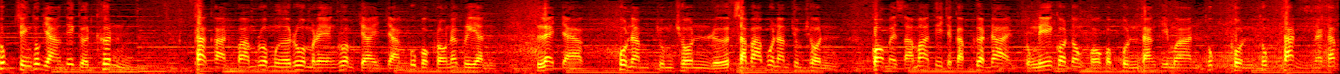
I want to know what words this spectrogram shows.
ทุกสิ่งทุกอย่างที่เกิดขึ้น ถ้าขาดความร่วมมือร่วมแรงร่วมใจจากผู้ปกครองนักเรียน และจากผู้นำชุมชน หรือสภาผู้นำชุมชน ก็ไม่สามารถที่จะขับเคลื่อนได้ ตรงนี้ก็ต้องขอขอบคุณทางทีมงานทุกคนทุกท่านนะครับ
